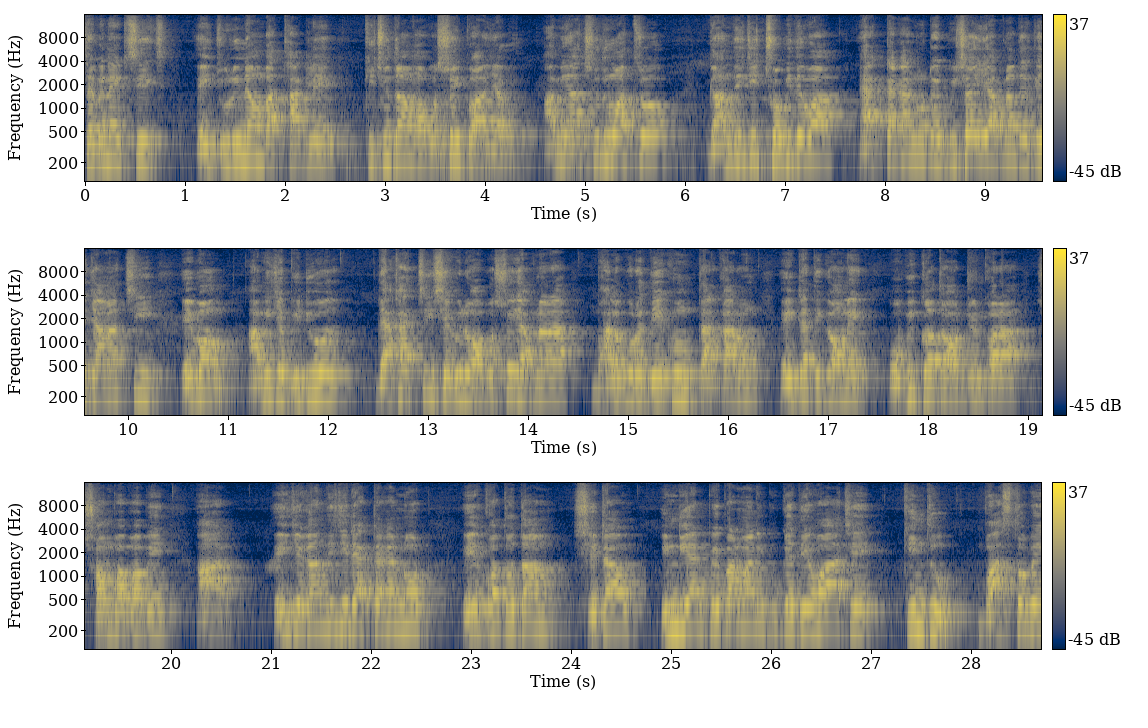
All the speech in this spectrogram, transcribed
seven eight six এই জুড়ি নাম্বার থাকলে কিছু দাম অবশ্যই পাওয়া যাবে। আমি আজ শুধুমাত্র গান্ধীজির ছবি দেওয়া এক টাকা নোটের বিষয়েই আপনাদেরকে জানাচ্ছি এবং আমি যে ভিডিও দেখাচ্ছি, সেগুলো অবশ্যই আপনারা ভালো করে দেখুন। তার কারণ এইটা থেকে অনেক অভিজ্ঞতা অর্জন করা সম্ভব হবে। আর এই যে গান্ধীজির এক টাকার নোট, এর কত দাম সেটাও ইন্ডিয়ান পেপার মানি বুকে দেওয়া আছে। কিন্তু বাস্তবে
